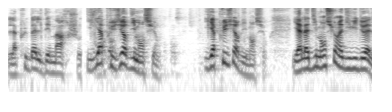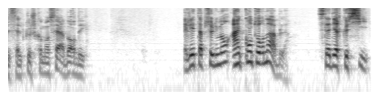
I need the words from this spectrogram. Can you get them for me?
la plus belle démarche. Il y a plusieurs dimensions. Il y a plusieurs dimensions. Il y a la dimension individuelle, celle que je commençais à aborder. Elle est absolument incontournable. C'est-à-dire que si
